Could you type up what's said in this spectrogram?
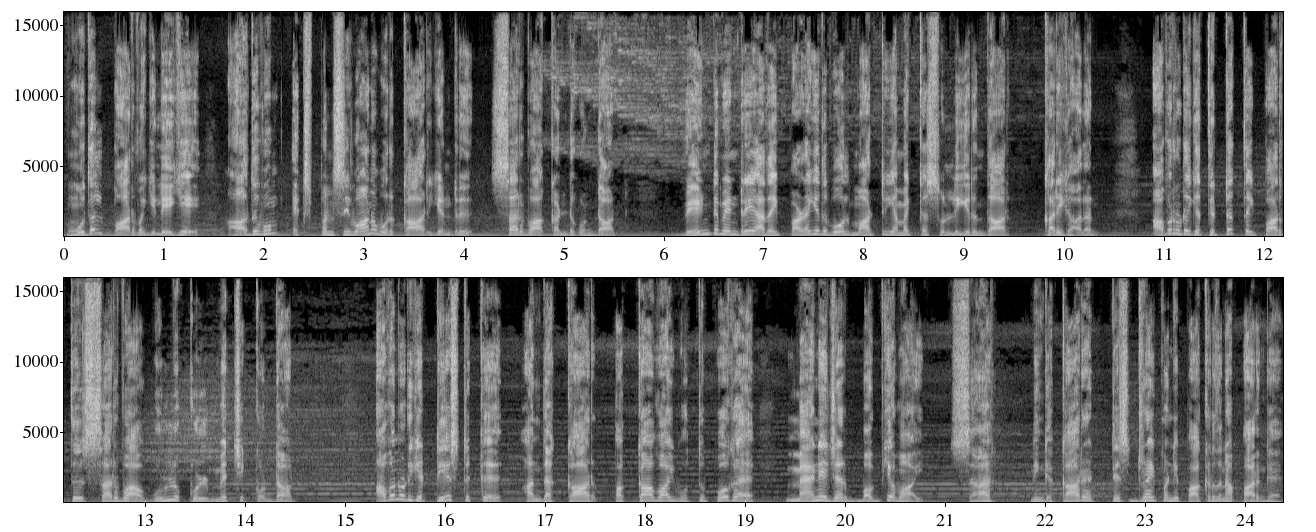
முதல் பார்வையிலேயே அதுவும் எக்ஸ்பென்சிவான ஒரு கார் என்று சர்வா கண்டுகொண்டான். வேண்டுமென்றே அதை பழையது போல் மாற்றியமைக்க சொல்லியிருந்தார் கரிகாலன். அவருடைய திட்டத்தை பார்த்து சர்வா உள்ளுக்குள் மெச்சிக்கொண்டான். அவனுடைய டேஸ்டுக்கு அந்த கார் பக்காவாய் ஒத்துப்போக மேனேஜர் பவ்யமாய் சார் நீங்க காரை டெஸ்ட் டிரைவ் பண்ணி பார்க்கறதுனா பாருங்க.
